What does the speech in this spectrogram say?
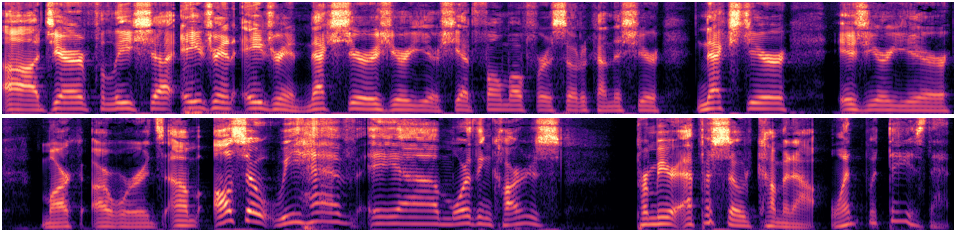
Uh, Jared, Felicia, Adrian, Adrian. Next year is your year. She had FOMO for ASOTUCON this year. Next year is your year. Mark our words. Um, also, we have a uh, More Than Cars premiere episode coming out. What what day is that?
